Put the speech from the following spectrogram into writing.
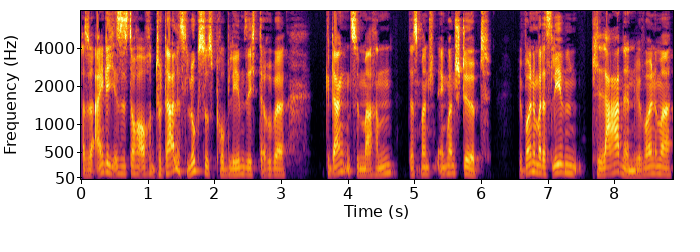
also eigentlich ist es doch auch ein totales Luxusproblem, sich darüber Gedanken zu machen, dass man irgendwann stirbt. Wir wollen immer das Leben planen, wir wollen immer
